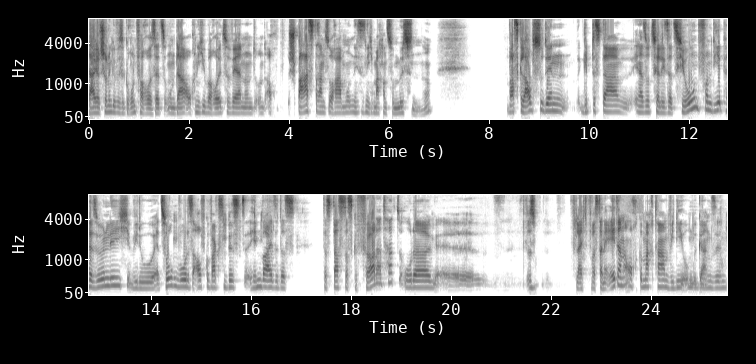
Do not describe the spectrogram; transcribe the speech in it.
da es schon eine gewisse Grundvoraussetzung, um da auch nicht überrollt zu werden und, und auch Spaß dran zu haben und es nicht machen zu müssen. Ne? Was glaubst du denn, gibt es da in der Sozialisation von dir persönlich, wie du erzogen wurdest, aufgewachsen bist, Hinweise, dass, dass das das gefördert hat? Oder äh, vielleicht was deine Eltern auch gemacht haben, wie die umgegangen sind.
